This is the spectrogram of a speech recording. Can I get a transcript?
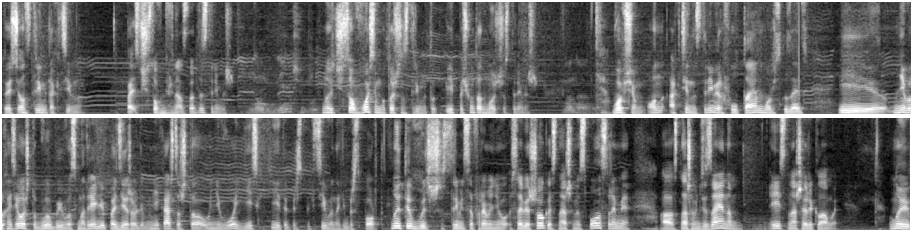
То есть он стримит активно. Часов 12, да, ты стримишь? Ну, меньше будет. Ну, часов 8 он точно стримит. И почему-то ночью стримишь. Ну да. да. В общем, он активный стример, full тайм можно сказать. И мне бы хотелось, чтобы вы бы его смотрели и поддерживали. Мне кажется, что у него есть какие-то перспективы на киберспорт. Ну и ты будешь стримить с оформлением Сабершока, с нашими спонсорами, а, с нашим дизайном и с нашей рекламой. Ну и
